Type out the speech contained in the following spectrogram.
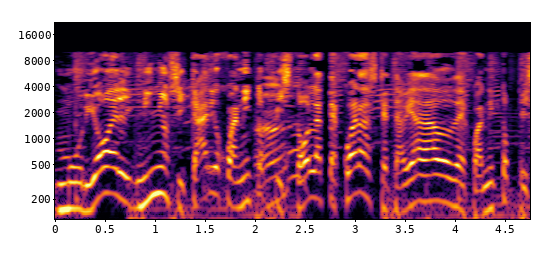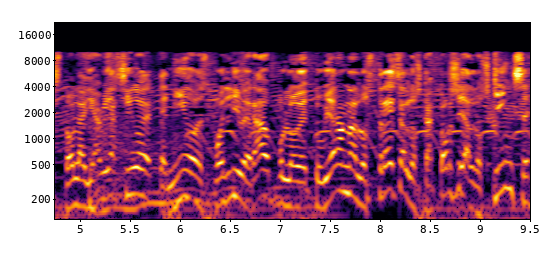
murió el niño sicario Juanito ah. Pistola. ¿Te acuerdas que te había dado de Juanito Pistola? Ya había sido detenido, después liberado. Pues lo detuvieron a los 13, a los 14 y a los 15.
